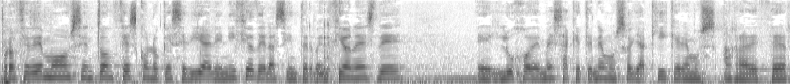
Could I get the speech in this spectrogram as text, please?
Procedemos entonces con lo que sería el inicio de las intervenciones de el lujo de mesa que tenemos hoy aquí. Queremos agradecer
